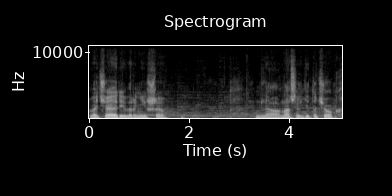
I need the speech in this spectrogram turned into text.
вечері, верніше, для наших діточок.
